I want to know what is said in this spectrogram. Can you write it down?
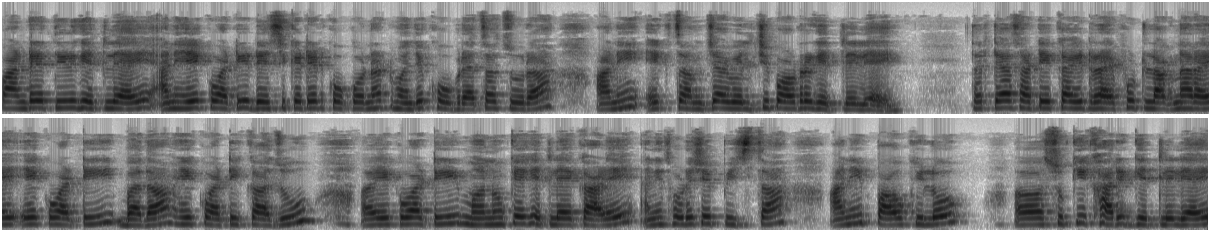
पांढरे तीळ घेतले आहे आणि एक वाटी डेसिकेटेड कोकोनट म्हणजे खोबऱ्याचा चुरा आणि एक चमचा वेलची पावडर घेतलेली आहे. तर त्यासाठी काही ड्रायफ्रूट लागणार आहे. एक वाटी बदाम एक वाटी काजू एक वाटी मनुके घेतले आहे काळे आणि थोडेसे पिस्ता आणि पाव किलो सुकी खारीक घेतलेली आहे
